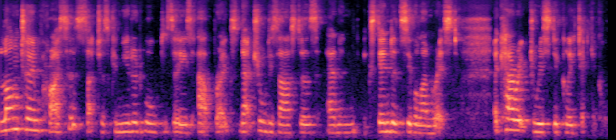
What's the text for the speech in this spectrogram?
Long term crises such as communicable disease outbreaks, natural disasters, and an extended civil unrest are characteristically technical.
